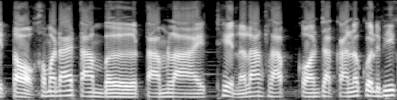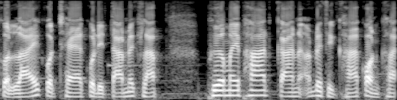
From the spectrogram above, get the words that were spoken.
ติดต่อเข้ามาได้ตามเบอร์ตามไลน์เทศและล่างครับ ก่อนจากการรบกวนพี่กดไลค์กดแชร์กดติดตามด้วยครับ เพื่อไม่พลาดการอัปเดตสินค้าก่อนใคร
